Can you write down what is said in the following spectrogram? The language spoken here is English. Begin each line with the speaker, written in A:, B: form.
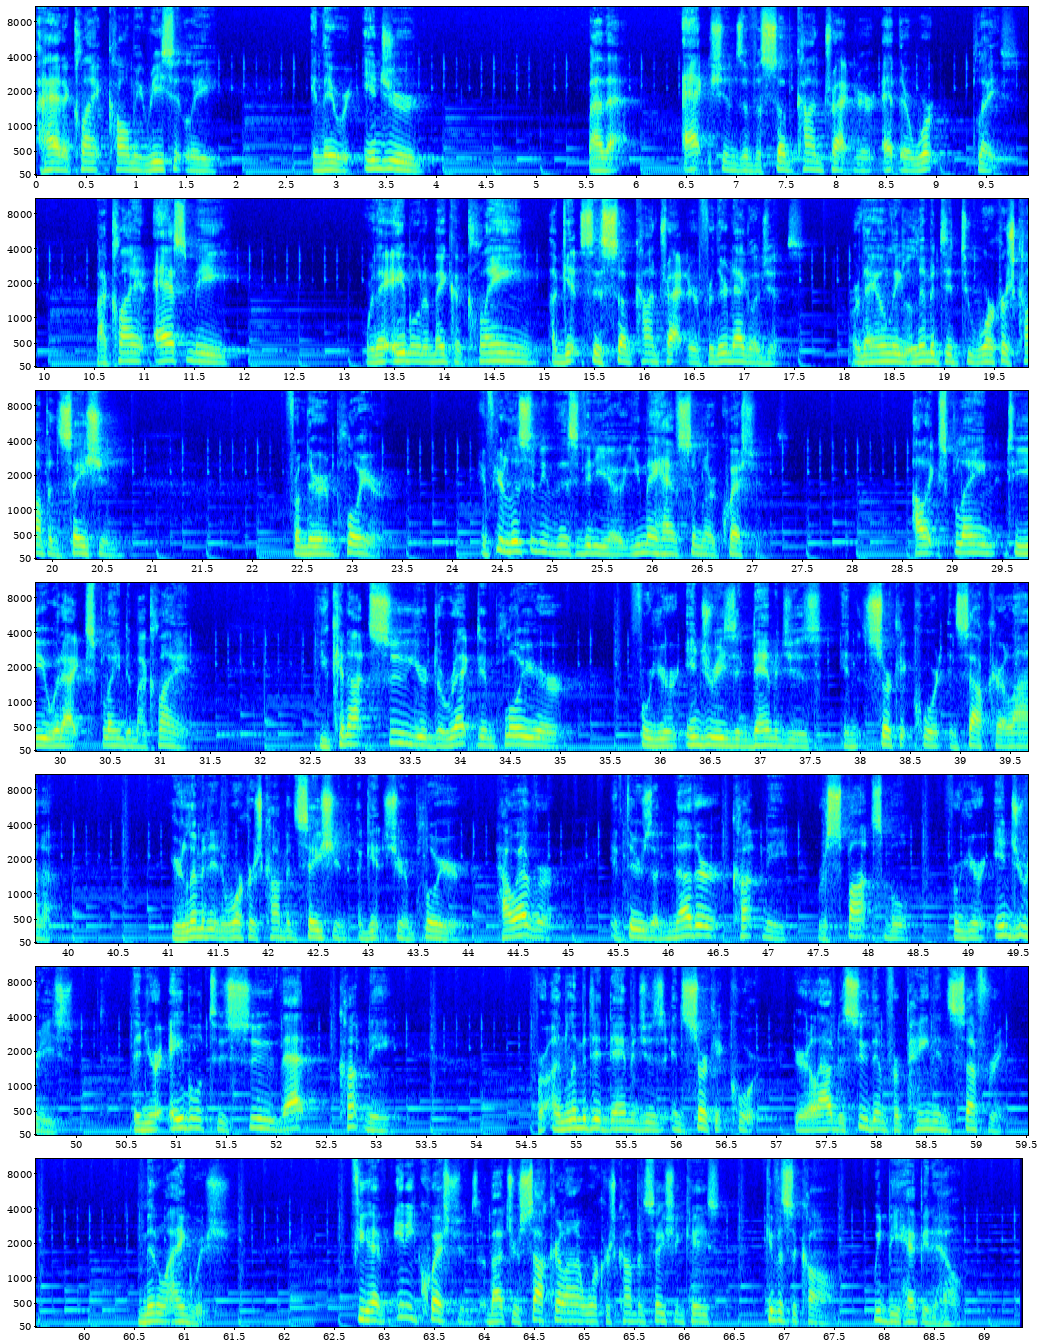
A: I had a client call me recently and they were injured by the actions of a subcontractor at their workplace. My client asked me, were they able to make a claim against this subcontractor for their negligence? Are they only limited to workers' compensation from their employer? If you're listening to this video, you may have similar questions. I'll explain to you what I explained to my client. You cannot sue your direct employer for your injuries and damages in circuit court in South Carolina. You're limited to workers' compensation against your employer. However, if there's another company responsible for your injuries, then you're able to sue that company for unlimited damages in circuit court. You're allowed to sue them for pain and suffering, mental anguish. If you have any questions about your South Carolina workers' compensation case, give us a call. We'd be happy to help.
